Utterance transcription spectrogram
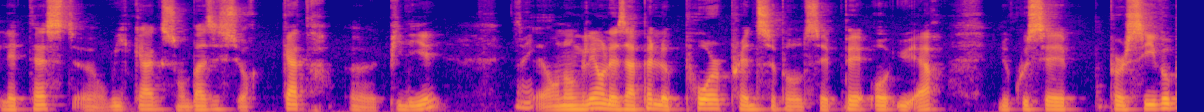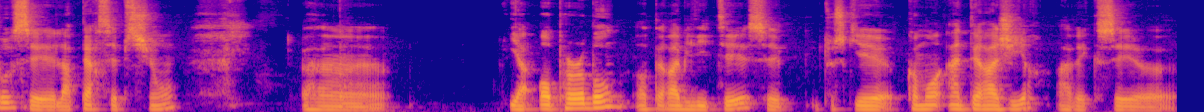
les tests euh, WCAG sont basés sur quatre piliers, en anglais on les appelle le POUR principle, c'est P-O-U-R. Du coup, c'est perceivable, c'est la perception. Il y a operable, opérabilité, c'est tout ce qui est comment interagir avec ce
